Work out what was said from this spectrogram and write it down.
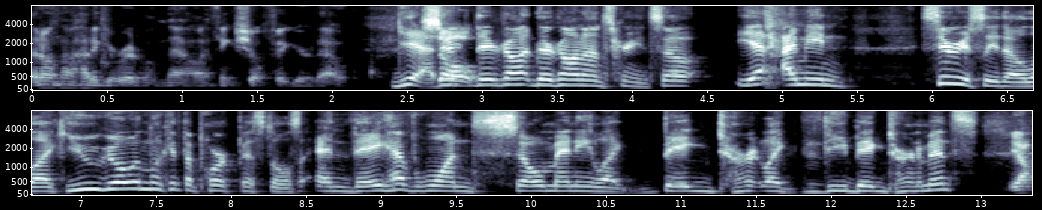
I don't know how to get rid of them now. I think she'll figure it out. Yeah, So- they're, they're gone. They're gone on screen. So yeah, I mean, seriously though, like you go and look at the Pork Pistols, and they have won so many like big turn, like the big tournaments. Yeah.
